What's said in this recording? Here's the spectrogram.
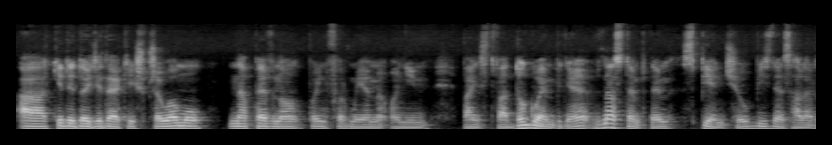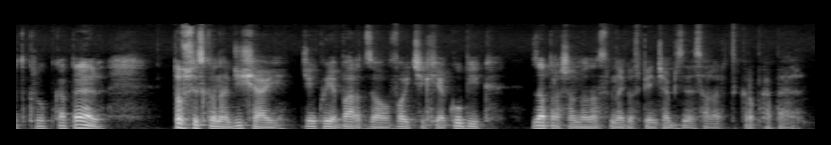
a kiedy dojdzie do jakiegoś przełomu, na pewno poinformujemy o nim Państwa dogłębnie w następnym spięciu biznesalert.pl. To wszystko na dzisiaj. Dziękuję bardzo. Wojciech Jakubik. Zapraszam do następnego spięcia biznesalert.pl.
